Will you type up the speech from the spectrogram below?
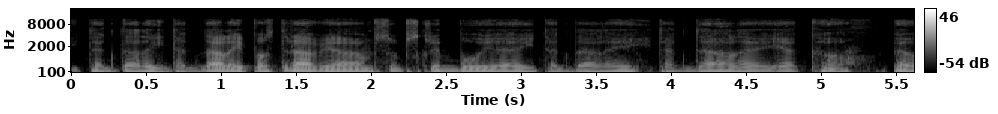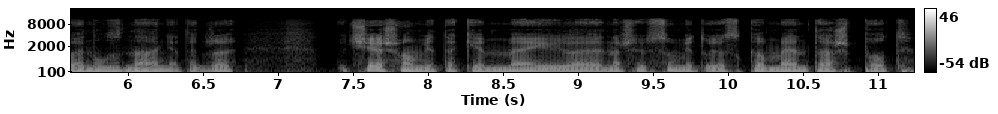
I tak dalej, i tak dalej. Pozdrawiam, subskrybuję i tak dalej, i tak dalej. Jako pełen uznania. Także no, cieszą mnie takie maile, znaczy w sumie tu jest komentarz pod,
